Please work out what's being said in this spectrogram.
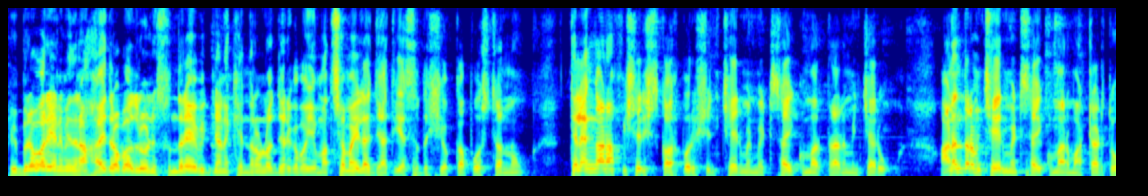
ఫిబ్రవరి ఎనిమిదిన హైదరాబాద్లోని సుందరయ్య విజ్ఞాన కేంద్రంలో జరగబోయే మత్స్యమైల జాతీయ సదస్సు యొక్క పోస్టర్ను Telangana fisheries corporation chairman Met Sai Kumar ప్రారంభించారు. అనంతరం చైర్మన్ సాయి కుమార్ మాట్లాడుతూ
